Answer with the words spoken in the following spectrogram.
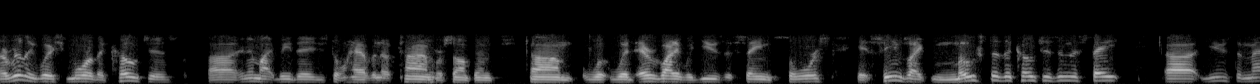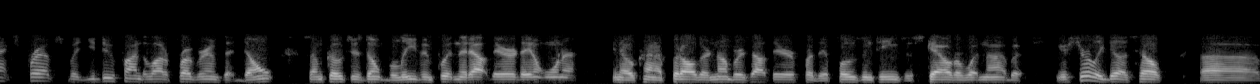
I really wish more of the coaches, uh, and it might be they just don't have enough time or something. Um, would, would everybody would use the same source? It seems like most of the coaches in the state uh, use the max preps, but you do find a lot of programs that don't. Some coaches don't believe in putting it out there. They don't want to you know, kind of put all their numbers out there for the opposing teams to scout or whatnot. But it surely does help uh,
